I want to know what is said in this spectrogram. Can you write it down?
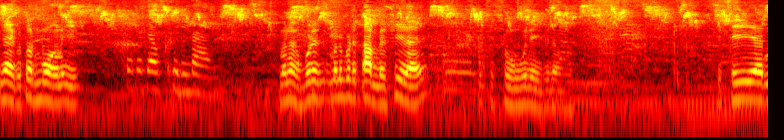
ใหญ่กว่าต้นม่วงนี่อีก ก็จะเอาขึ้นได้มันน่ะบ่ได้มันบ่ได้ต่ำแบบที่ไหนมันจะสูงกว่านี้พี่น้องกี่ซีอัน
